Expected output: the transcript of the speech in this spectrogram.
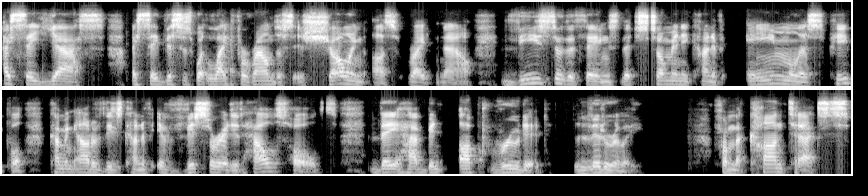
I say yes. I say this is what life around us is showing us right now. These are the things that so many kind of aimless people coming out of these kind of eviscerated households, they have been uprooted, literally, from the contexts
